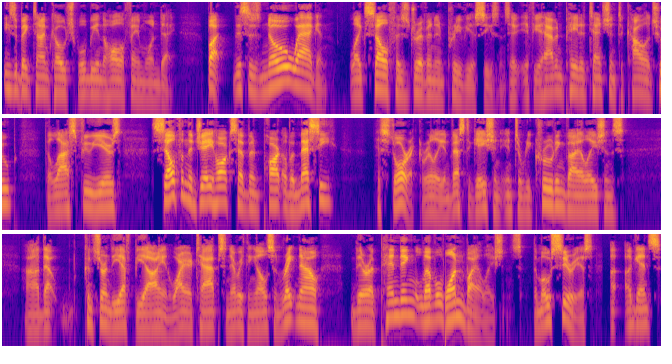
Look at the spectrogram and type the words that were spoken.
he's a big time coach, will be in the Hall of Fame one day. But this is no wagon like Self has driven in previous seasons. If you haven't paid attention to college hoop the last few years, Self and the Jayhawks have been part of a messy, historic, really, investigation into recruiting violations uh, that concern the FBI and wiretaps and everything else. And right now, there are pending level one violations, the most serious, uh, against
